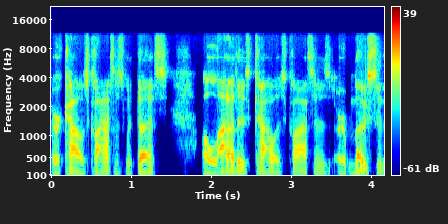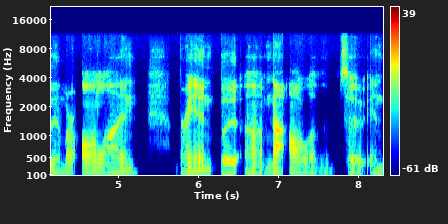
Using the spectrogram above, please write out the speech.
or college classes with us. A lot of those college classes, or most of them are online brand, but um, not all of them. So, and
